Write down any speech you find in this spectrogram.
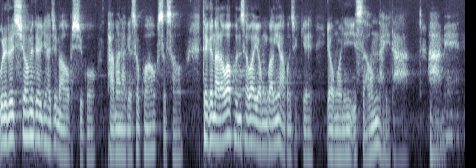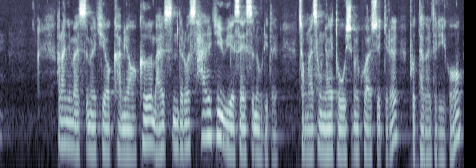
우리를 시험에 들게 하지 마옵시고 다만 악에서 구하옵소서 대개 나라와 권세와 영광이 아버지께 영원히 있사옵나이다. 아멘. 하나님 말씀을 기억하며 그 말씀대로 살기 위해서 애쓰는 우리들 정말 성령의 도우심을 구할 수 있기를 부탁을 드리고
